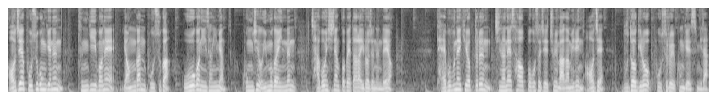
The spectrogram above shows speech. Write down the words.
어제 보수 공개는 등기 입원의 연간 보수가 5억 원 이상이면 공시 의무가 있는 자본시장법에 따라 이루어졌는데요. 대부분의 기업들은 지난해 사업보고서 제출 마감일인 어제 무더기로 보수를 공개했습니다.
